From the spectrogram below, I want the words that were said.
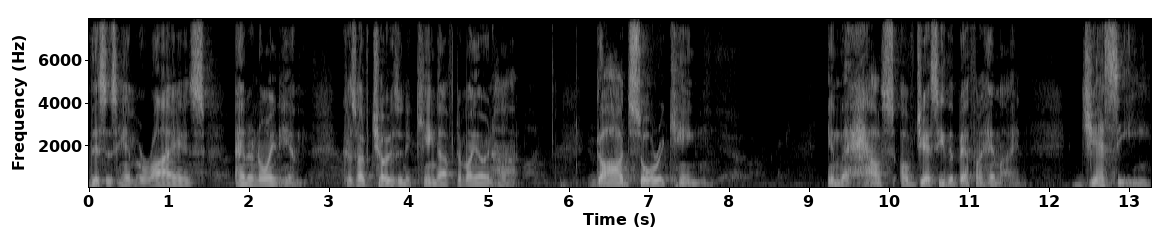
This is him. Arise and anoint him, because I've chosen a king after my own heart. God saw a king in the house of Jesse the Bethlehemite. Jesse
